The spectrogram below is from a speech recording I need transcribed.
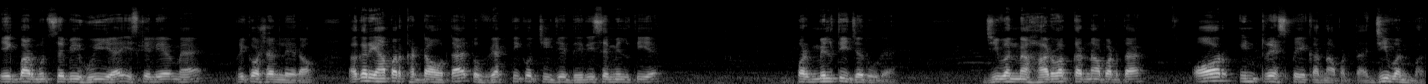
एक बार मुझसे भी हुई है, इसके लिए मैं प्रिकॉशन ले रहा हूँ। अगर यहाँ पर खड्डा होता है तो व्यक्ति को चीज़ें देरी से मिलती है, पर मिलती ज़रूर है। जीवन में हार्डवर्क करना पड़ता है और इंटरेस्ट पे करना पड़ता है, जीवन भर।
